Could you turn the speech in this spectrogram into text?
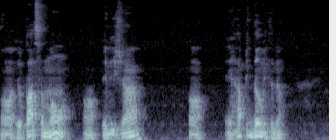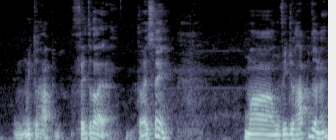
ó, eu passo a mão, ó, ele já, ó, é rapidão, entendeu? É muito rápido. Feito, galera. Então é isso aí. Uma, um vídeo rápido, né?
